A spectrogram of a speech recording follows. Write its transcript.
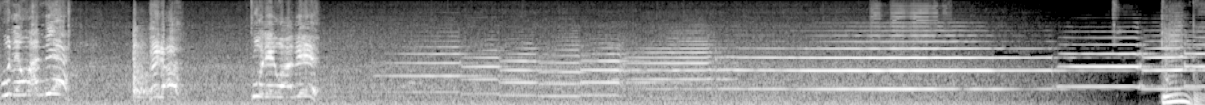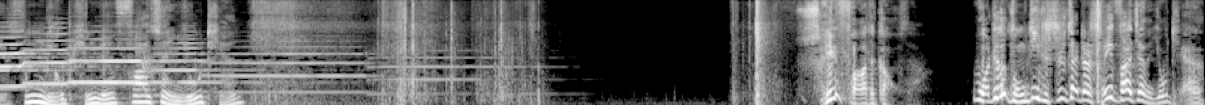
固定完毕。队长固定完毕。东北松辽平原发现油田，谁发的稿子？我这个总地质师在这儿，谁发现的油田？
